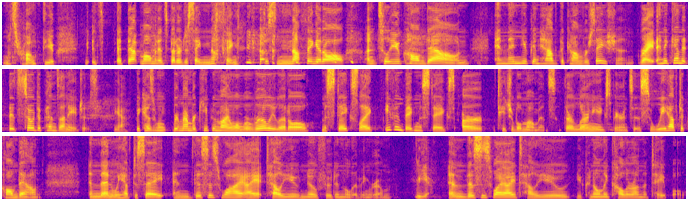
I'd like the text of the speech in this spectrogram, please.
what's wrong with you? It's at that moment it's better to say nothing, yeah. just nothing at all until you calm down and then you can have the conversation, right? And again, it, it so depends on ages. Yeah. Because when, remember, keep in mind when we're really little, mistakes like even big mistakes are teachable moments. They're learning experiences. So we have to calm down and then we have to say, and this is why I tell you no food in the living room. Yeah. And this is why I tell you you can only color on the table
